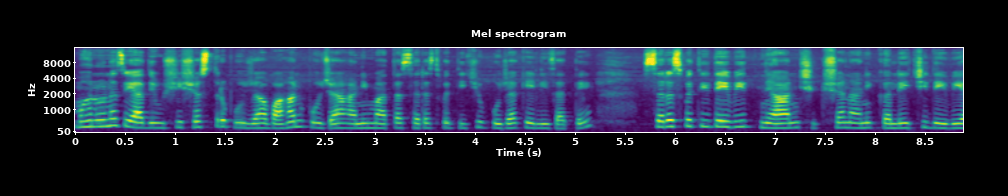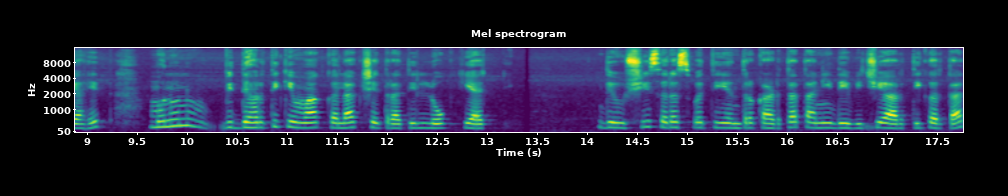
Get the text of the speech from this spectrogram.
म्हणूनच या दिवशी शस्त्रपूजा वाहनपूजा आणि माता सरस्वतीची पूजा केली जाते. सरस्वती देवी ज्ञान शिक्षण आणि कलेची देवी आहेत. म्हणून विद्यार्थी किंवा कला क्षेत्रातील लोक या दिवशी सरस्वती यंत्र काढतात आणि देवीची आरती करतात.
